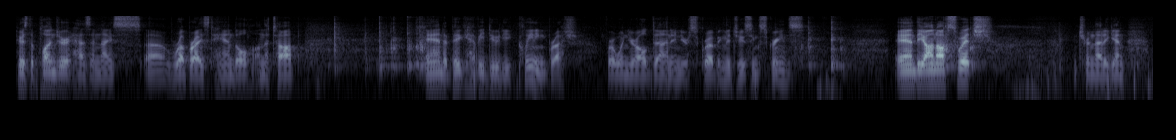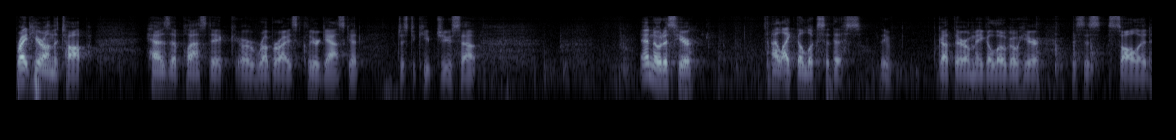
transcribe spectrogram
Here's the plunger. It has a nice uh, rubberized handle on the top and a big heavy-duty cleaning brush for when you're all done and you're scrubbing the juicing screens. And the on-off switch, turn that again, right here on the top has a plastic or rubberized clear gasket just to keep juice out. And notice here, I like the looks of this. They've got their Omega logo here. This is solid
